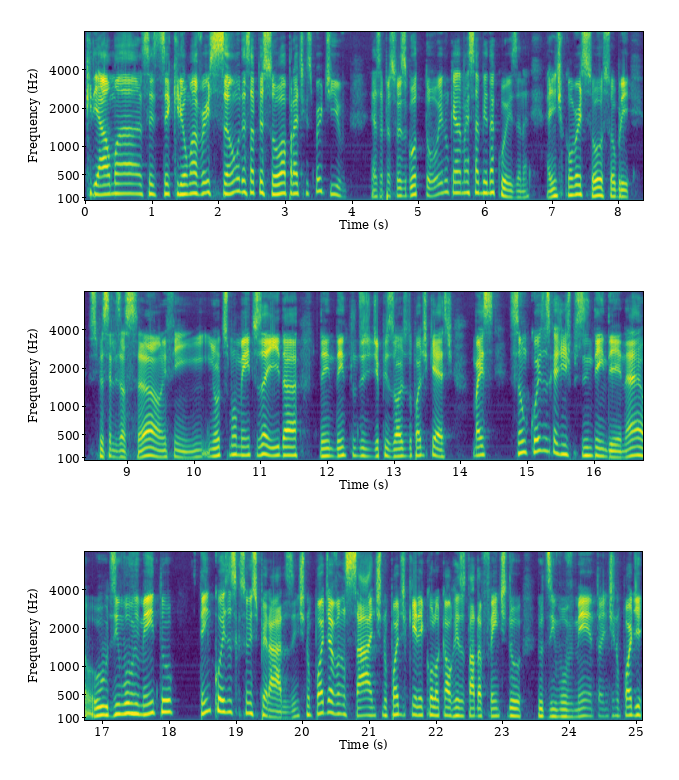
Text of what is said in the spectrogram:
criar uma. Você, você criou uma versão dessa pessoa à prática esportiva essa pessoa esgotou e não quer mais saber da coisa, né? A gente conversou sobre especialização, enfim, em, outros momentos aí da, dentro de episódios do podcast. Mas são coisas que a gente precisa entender, né? O desenvolvimento tem coisas que são esperadas. A gente não pode avançar, a gente não pode querer colocar o resultado à frente do, do desenvolvimento, a gente não pode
